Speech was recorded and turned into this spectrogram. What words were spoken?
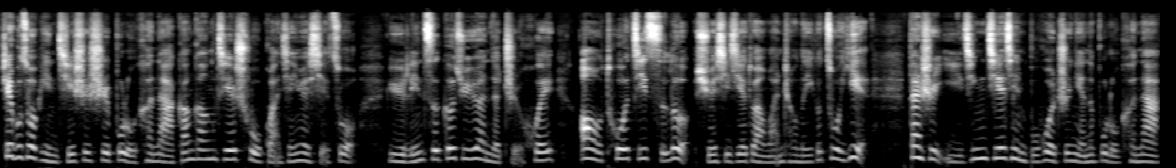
这部作品其实是布鲁克纳刚刚接触管弦乐写作，与林茨歌剧院的指挥奥托基茨勒学习阶段完成的一个作业。但是已经接近不惑之年的布鲁克纳，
